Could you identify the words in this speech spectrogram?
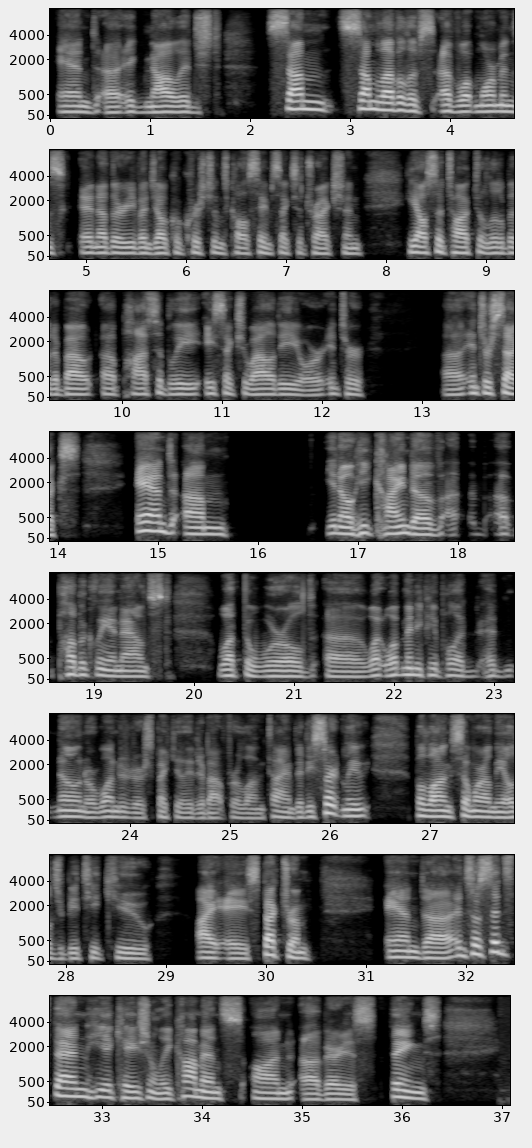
and uh acknowledged some some level of of what mormons and other evangelical christians call same-sex attraction. He also talked a little bit about uh possibly asexuality or inter uh intersex and um you know he kind of uh, uh, publicly announced what the world uh, what what many people had had known or wondered or speculated about for a long time that he certainly belongs somewhere on the lgbtqia spectrum. And uh, and so since then he occasionally comments on uh, various things.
